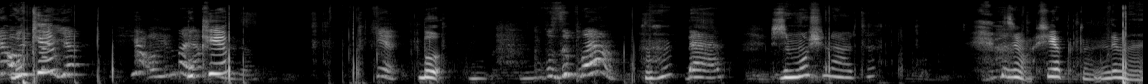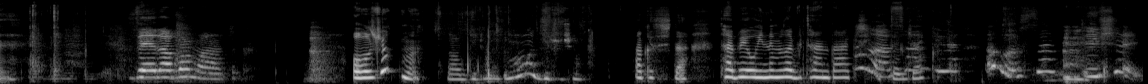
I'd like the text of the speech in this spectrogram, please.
Ya Bu oyunda, kim? Ya, ya oyunda Bu kim? yapmıyorum. Kim? Bu. Bu zıplayan. Hı hı. Ben. Zimoş nerede? Zimoş yoktun değil mi? Zehra ablam var artık. Olacak mı? Daha girmedim ama gireceğim. Arkadaşlar tabii oyunumuza bir tane daha kişi katılacak. Abla sen e, şey...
